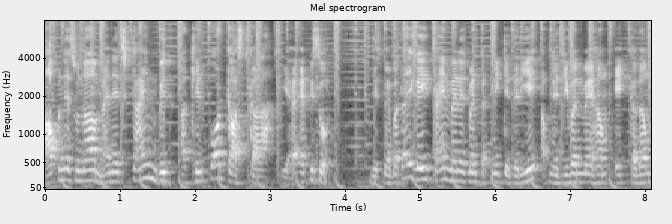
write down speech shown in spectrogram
आपने सुना manage time with Akhil podcast का यह एपिसोड जिसमें बताई गई टाइम मैनेजमेंट तकनीक के ज़रिए अपने जीवन में हम एक कदम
